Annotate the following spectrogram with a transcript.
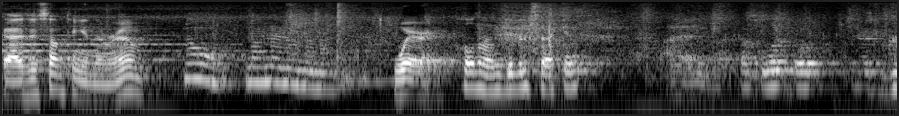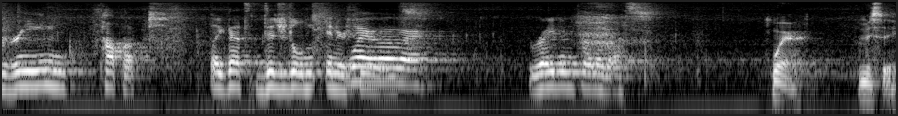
Guys, there's something in the room. No, no, no, no, no, no, no. Where? Hold on, give it a second. Look, look, there's green pop-ups. Like that's digital interference. Where, where, where? Right in front of us. Where? Let me see.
